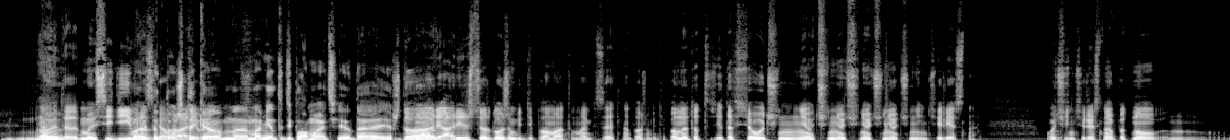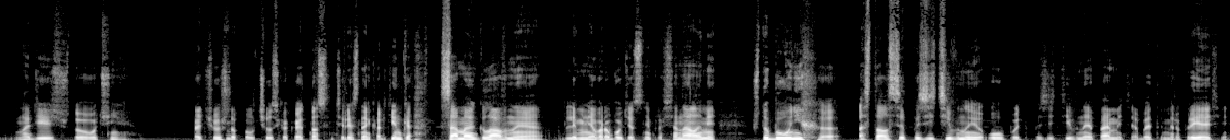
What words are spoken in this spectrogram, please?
Ну, это мы сидим, Но это тоже такие моменты дипломатии, да? И чтобы... Да, а режиссер должен быть дипломатом, обязательно должен быть дипломатом. Но это, это все очень-очень-очень-очень-очень интересно. Очень интересный опыт. Ну, надеюсь, что очень хочу, чтобы получилась какая-то у нас интересная картинка. Самое главное для меня в работе с непрофессионалами, чтобы у них э, остался позитивный опыт, позитивная память об этом мероприятии.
